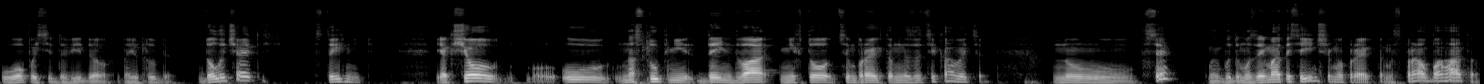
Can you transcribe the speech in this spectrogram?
у описі до відео на Ютубі. Долучайтесь, встигніть. Якщо у наступні день-два ніхто цим проєктом не зацікавиться, ну все, ми будемо займатися іншими проєктами. Справ багато.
